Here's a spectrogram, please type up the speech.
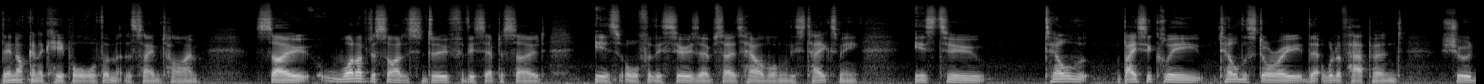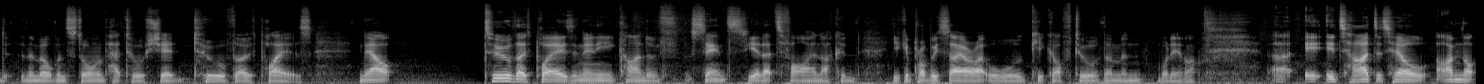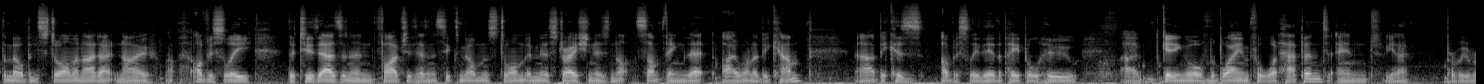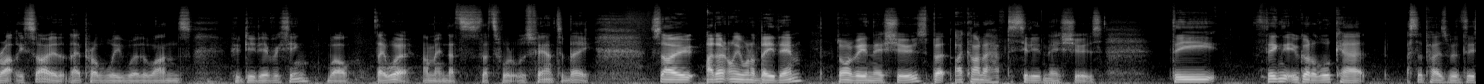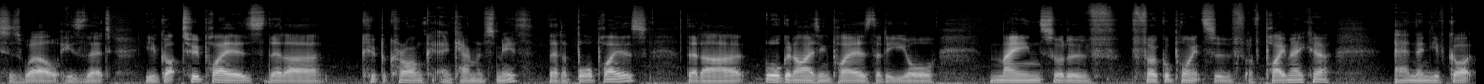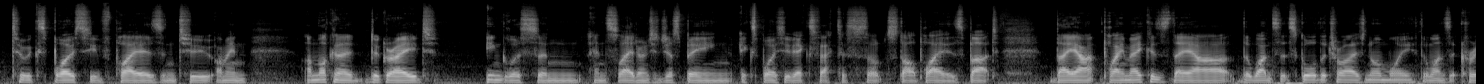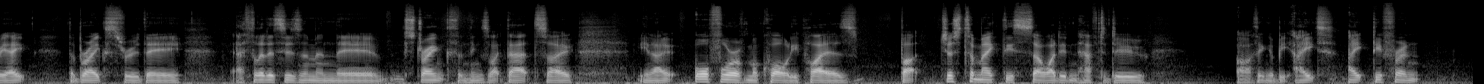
they're not going to keep all of them at the same time. So, what I've decided to do for this episode is, or for this series of episodes, however long this takes me, is to tell basically tell the story that would have happened should the Melbourne Storm have had to have shed two of those players. Now, two of those players in any kind of sense, yeah, that's fine. I could, you could probably say, all right, well, we'll kick off two of them and whatever. Uh, it, it's hard to tell. I'm not the Melbourne Storm, and I don't know. Obviously, the 2005 2006 Melbourne Storm administration is not something that I want to become uh, because obviously they're the people who are getting all of the blame for what happened, and you know, probably rightly so, that they probably were the ones who did everything. Well, they were. I mean, that's that's what it was found to be. So I don't really want to be them. I don't want to be in their shoes, but I kind of have to sit in their shoes. The thing that you've got to look at I suppose with this as well is that you've got two players that are Cooper Cronk and Cameron Smith that are ball players, that are organising players, that are your main sort of focal points of, of playmaker. And then you've got two explosive players and two. I mean, I'm not going to degrade Inglis and, and Slater into just being explosive X Factor style players, but they aren't playmakers. They are the ones that score the tries normally, the ones that create the breaks through their athleticism and their strength and things like that. So, you know, all four of them are quality players. But just to make this so I didn't have to do, oh, I think it'd be eight, eight different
